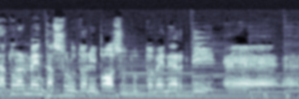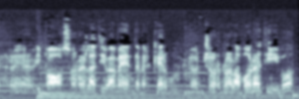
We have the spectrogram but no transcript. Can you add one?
Naturalmente assoluto riposo tutto venerdì, eh, eh riposo relativamente perché era un mio giorno lavorativo,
